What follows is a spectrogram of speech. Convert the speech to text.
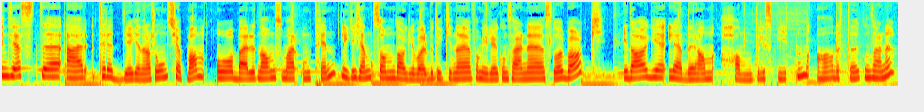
Ukens gjest eh, er tredje generasjons kjøpmann og bærer et navn som er omtrent like kjent som dagligvarebutikkene familiekonsernet står bak. I dag leder han handelsbiten av dette konsernet.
